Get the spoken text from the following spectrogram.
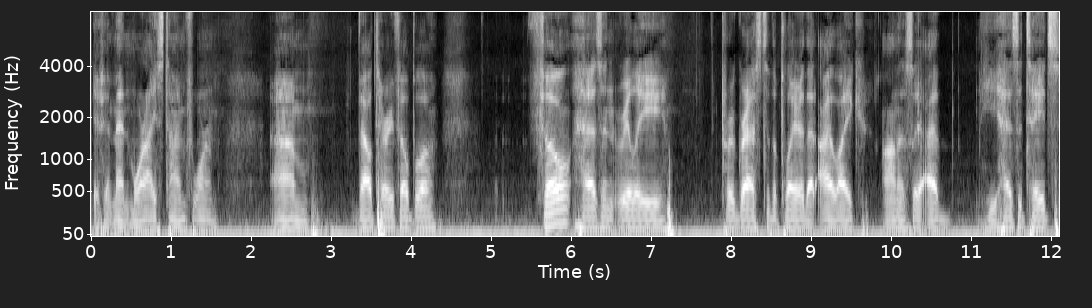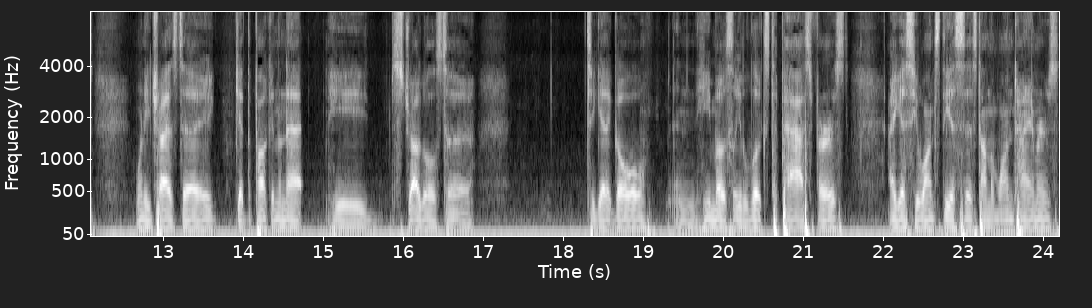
if it meant more ice time for him. Um, Valtteri Filppula, Phil hasn't really progressed to the player that I like. Honestly, I he hesitates when he tries to get the puck in the net. He struggles to to get a goal, and he mostly looks to pass first. I guess he wants the assist on the one timers,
